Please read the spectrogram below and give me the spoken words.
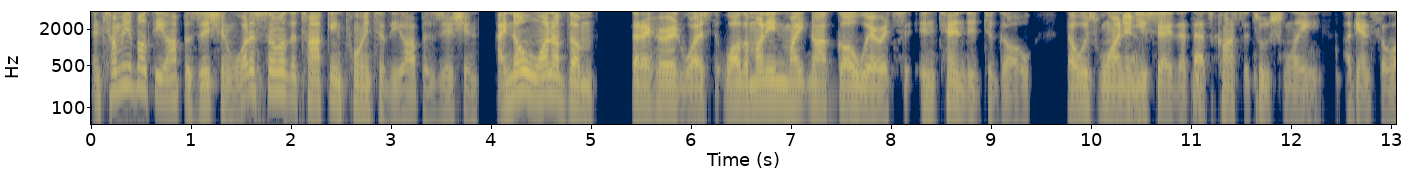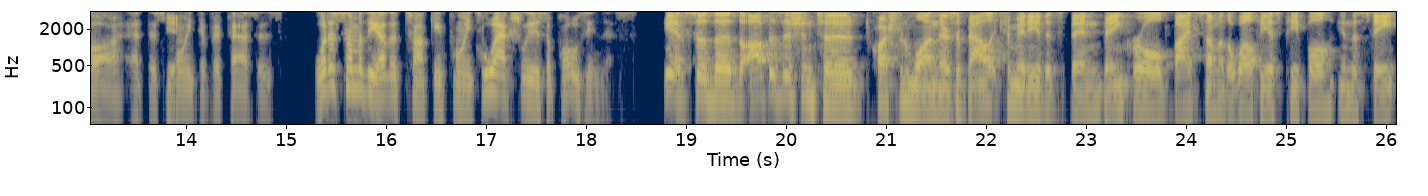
And tell me about the opposition. What are some of the talking points of the opposition? I know one of them that I heard was that while the money might not go where it's intended to go, that was one. Yeah. And you say that that's constitutionally against the law at this yeah. point if it passes. What are some of the other talking points? Who actually is opposing this? Yeah, so the the opposition to question one, there's a ballot committee that's been bankrolled by some of the wealthiest people in the state.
